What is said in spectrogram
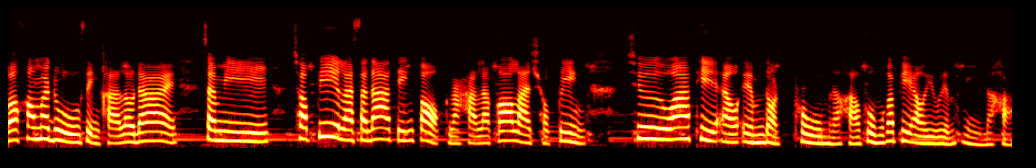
ก็เข้ามาดูสินค้าเราได้ จะมี s h o p e e Lazada TikTok นะคะ แล้วก็ Line Shopping ชื่อว่า plm.prum นะคะ prum ก็ plume นะคะ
